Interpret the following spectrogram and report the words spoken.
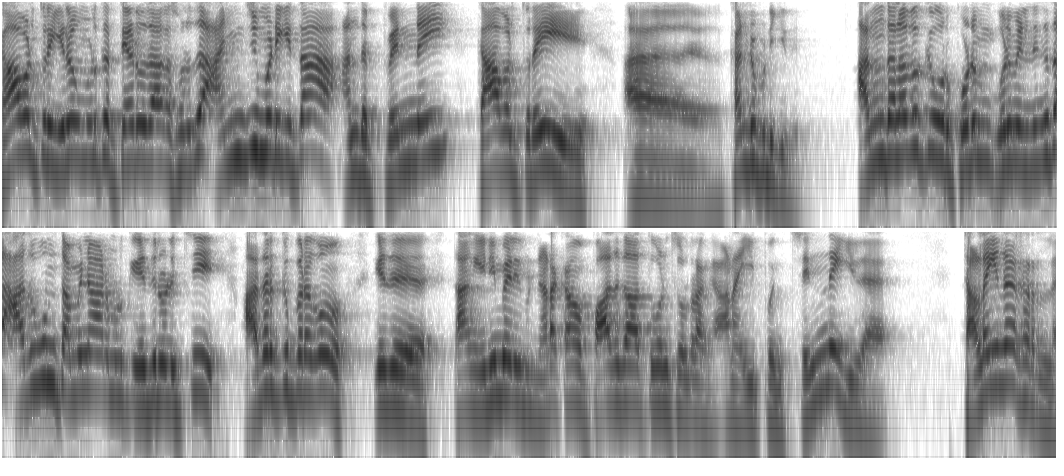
காவல்துறை இரவு முழுக்க தேடுவதாக சொல்லுது. அஞ்சு மணிக்கு தான் அந்த பெண்ணை காவல்துறை கண்டுபிடிக்குது. அந்த அளவுக்கு ஒரு கொடுமை கொடுமை இருந்தது அதுவும் தமிழ்நாடு முழுக்க எதிரொலிச்சு அதற்கு பிறகும் இது நாங்கள் இனிமேல் இப்படி நடக்காம பாதுகாத்துவோம்னு சொல்றாங்க. ஆனா இப்போ சென்னையில தலைநகர்ல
